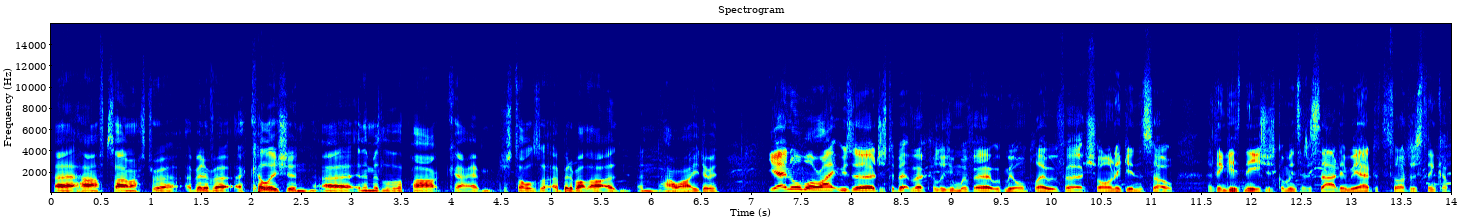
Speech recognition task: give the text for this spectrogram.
uh, half time after a, a bit of a, a collision uh, in the middle of the park. Um, just tell us a bit about that and, and how are you doing? Yeah, no, I'm all right. It was uh, just a bit of a collision with uh, with my own play with uh, Sean Higgins. So I think his knees just come into the side of my head. So I just think I've,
